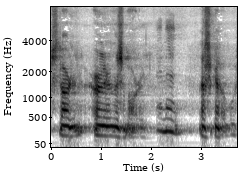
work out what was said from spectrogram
started earlier this morning. Amen. Let's go with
